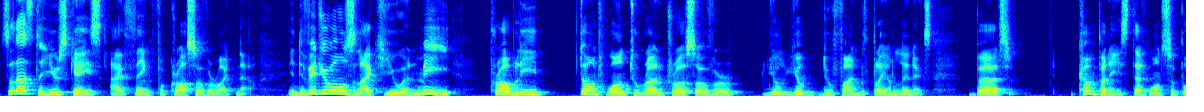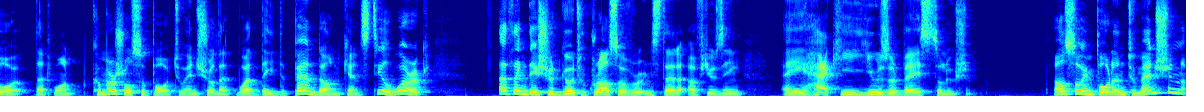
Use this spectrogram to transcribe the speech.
So that's the use case, I think, for crossover right now. Individuals like you and me probably don't want to run crossover. You'll, you'll do fine with Play on Linux. But companies that want support, that want commercial support to ensure that what they depend on can still work, I think they should go to crossover instead of using a hacky user-based solution. Also important to mention,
